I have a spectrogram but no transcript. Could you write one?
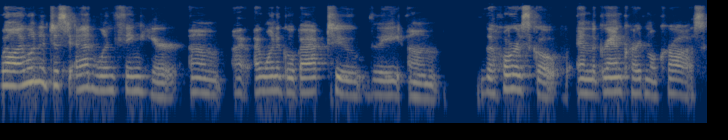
Well, I want to just add one thing here. Um, I, I, want to go back to the um, the horoscope and the Grand Cardinal Cross,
